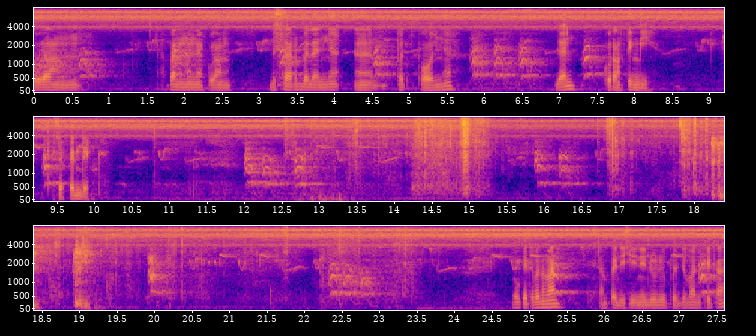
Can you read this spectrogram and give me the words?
Kurang apa namanya kurang besar badannya eh, pohonnya dan kurang tinggi. Bisa pendek Oke teman-teman, sampai di sini dulu perjumpaan kita.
